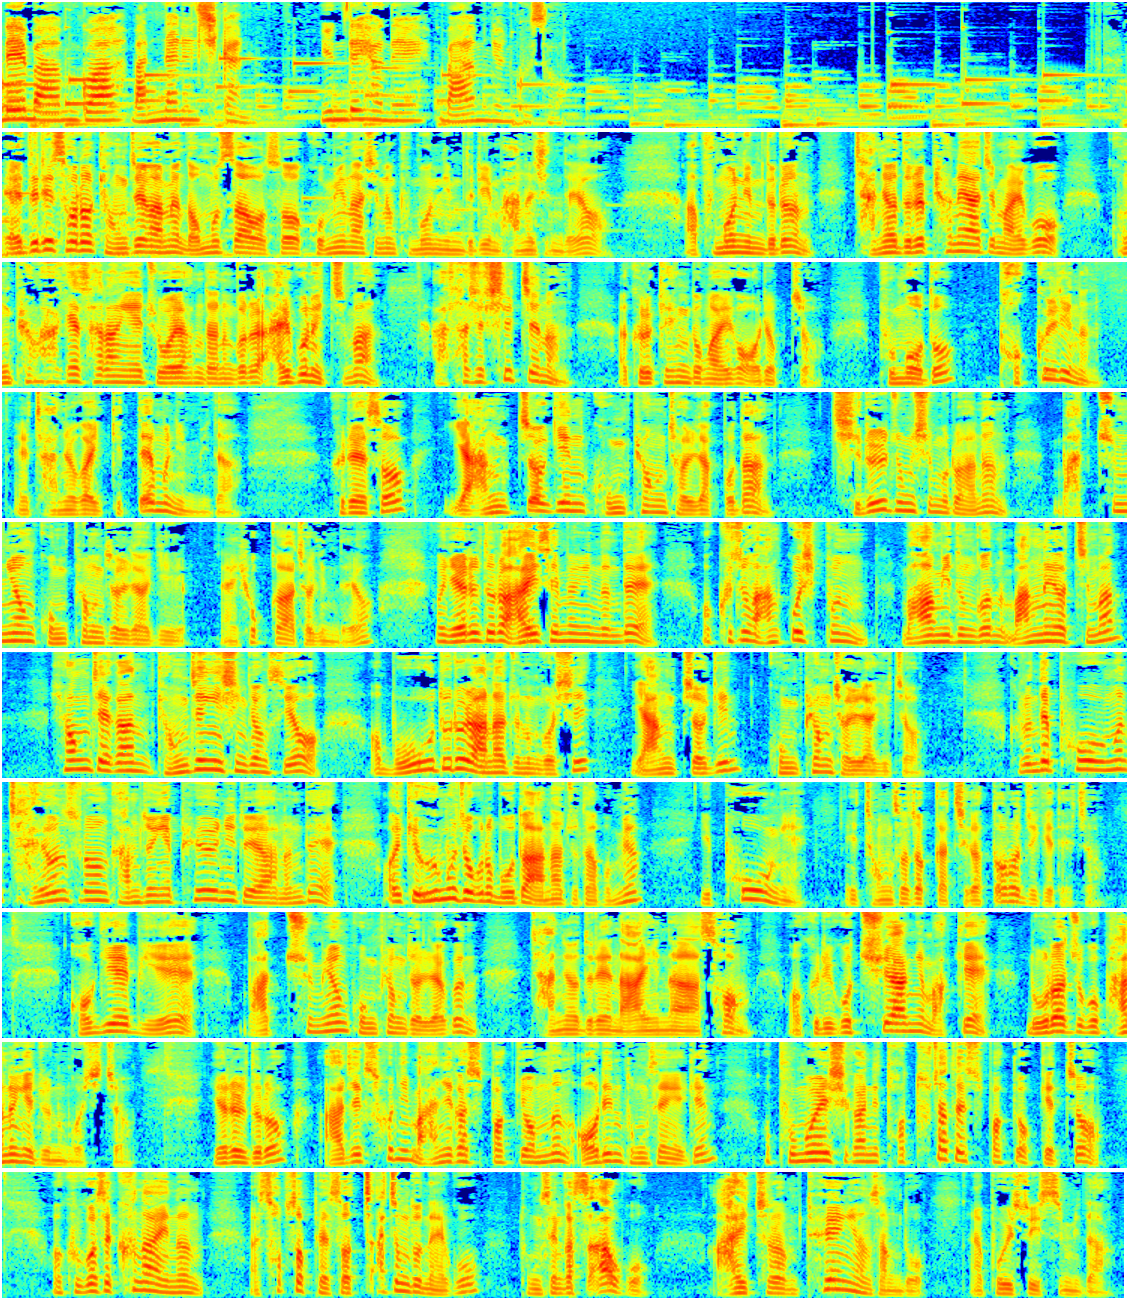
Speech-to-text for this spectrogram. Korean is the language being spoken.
내 마음과 만나는 시간 윤대현의 마음연구소 애들이 서로 경쟁하며 너무 싸워서 고민하시는 부모님들이 많으신데요. 아, 부모님들은 자녀들을 편애하지 말고 공평하게 사랑해 주어야 한다는 것을 알고는 있지만 아, 사실 실제는 아, 그렇게 행동하기가 어렵죠. 부모도 더 끌리는 자녀가 있기 때문입니다. 그래서 양적인 공평 전략보단 질을 중심으로 하는 맞춤형 공평 전략이 효과적인데요. 어, 예를 들어 아이 세 명 있는데 어, 그중 안고 싶은 마음이 든 건 막내였지만 형제 간 경쟁이 신경 쓰여 어, 모두를 안아주는 것이 양적인 공평 전략이죠. 그런데 포옹은 자연스러운 감정의 표현이 돼야 하는데 이렇게 의무적으로 모두 안아주다 보면 이 포옹의 정서적 가치가 떨어지게 되죠. 거기에 비해 맞춤형 공평 전략은 자녀들의 나이나 성, 어, 그리고 취향에 맞게 놀아주고 반응해 주는 것이죠. 예를 들어 아직 손이 많이 갈 수밖에 없는 어린 동생에겐 부모의 시간이 더 투자될 수밖에 없겠죠. 어, 그것에 큰 아이는 섭섭해서 짜증도 내고 동생과 싸우고 아이처럼 퇴행 현상도 보일 수 있습니다.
